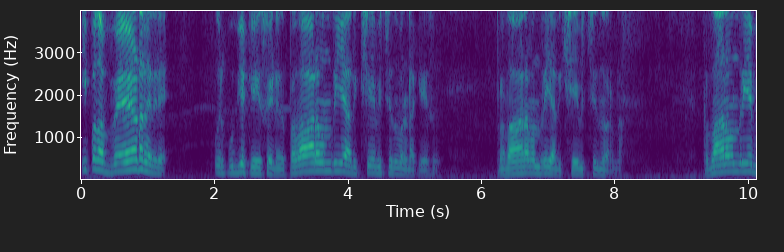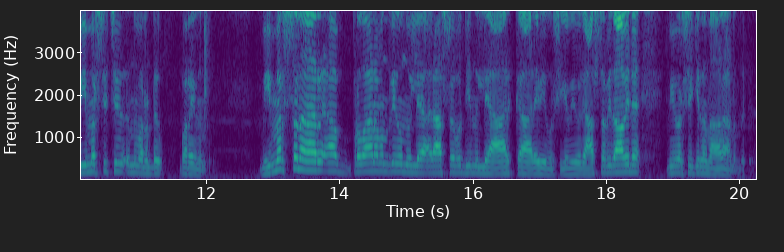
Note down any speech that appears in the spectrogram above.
ഇപ്പോൾ വേടനെതിരെ ഒരു പുതിയ കേസ് എഴുതിയത് പ്രധാനമന്ത്രിയെ അധിക്ഷേപിച്ച് എന്ന് പറഞ്ഞ കേസ് പ്രധാനമന്ത്രിയെ അധിക്ഷേപിച്ച് എന്ന് പറഞ്ഞ. പ്രധാനമന്ത്രിയെ വിമർശിച്ച് എന്ന് പറഞ്ഞിട്ട് പറയുന്നുണ്ട്. വിമർശനം ആർ പ്രധാനമന്ത്രി എന്നൊന്നുമില്ല രാഷ്ട്രപതി എന്നില്ല ആർക്ക് ആരെ വിമർശിക്കാം? രാഷ്ട്രപിതാവിനെ വിമർശിക്കുന്ന നാടാണിത്.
